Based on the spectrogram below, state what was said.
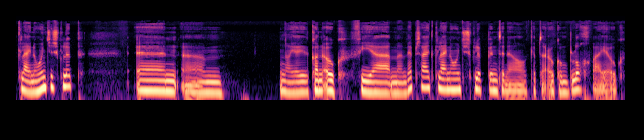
Kleine Hondjesclub. En um, nou ja, je kan ook via mijn website kleinehondjesclub.nl. Ik heb daar ook een blog waar je ook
